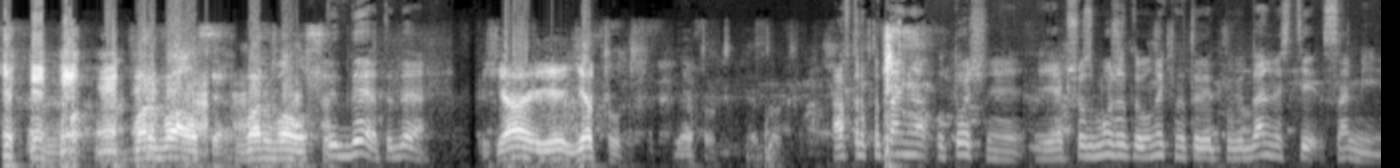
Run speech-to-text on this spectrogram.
ворвався, ворвався. Ти де? Ти де? Я, я, я тут. Я тут. Я тут. Автор питання уточнює, якщо зможете уникнути відповідальності самі.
